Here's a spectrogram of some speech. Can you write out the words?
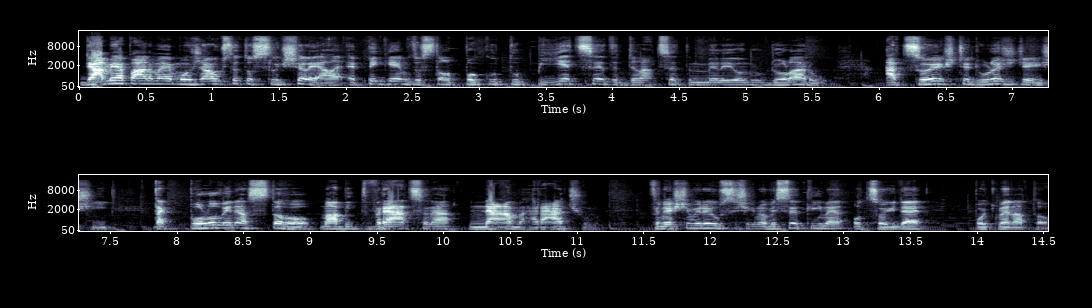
Dámy a pánové, možná už jste to slyšeli, ale Epic Games dostal pokutu 520 milionů dolarů. A co je ještě důležitější, tak polovina z toho má být vrácena nám, hráčům. V dnešním videu si všechno vysvětlíme, o co jde, pojďme na to.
